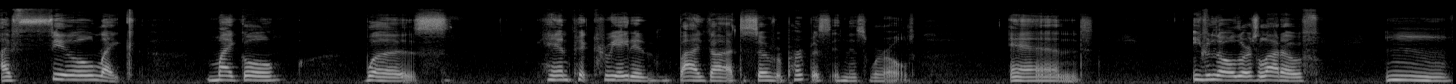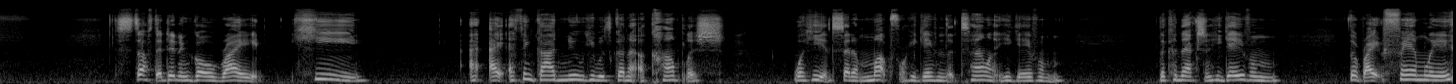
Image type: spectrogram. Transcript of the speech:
I feel like Michael was handpicked, created by God to serve a purpose in this world. And even though there's a lot of mm, stuff that didn't go right he, I, I think God knew he was going to accomplish what he had set him up for. He gave him the talent, he gave him the connection, he gave him the right family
